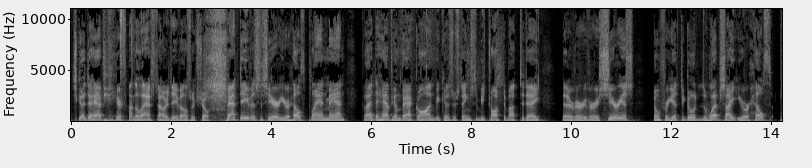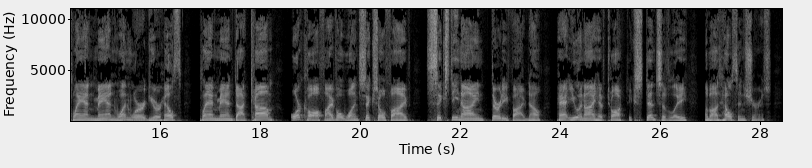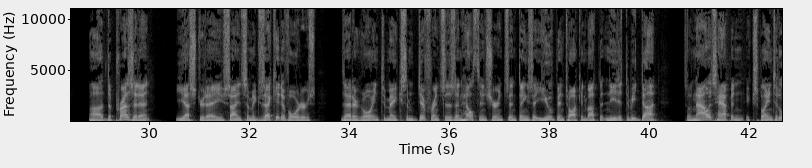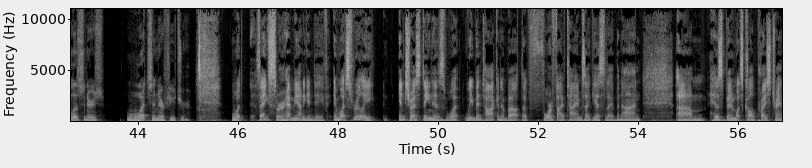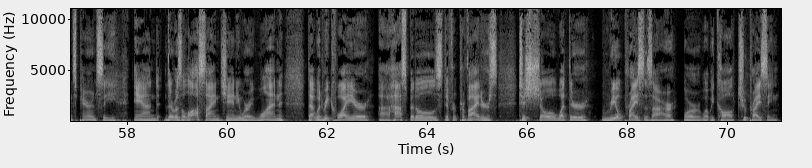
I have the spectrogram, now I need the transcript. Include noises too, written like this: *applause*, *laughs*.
It's good to have you *laughs* here on the last hour, Dave Elswick Show. Pat Davis is here, your health plan man. Glad to have him back on because there's things to be talked about today that are very, very serious. Don't forget to go to the website, Your Health Plan Man, one word, yourhealthplanman.com, or call 501 605 6935. Now, Pat, you and I have talked extensively about health insurance. Uh, the president yesterday signed some executive orders that are going to make some differences in health insurance and things that you've been talking about that needed to be done. So now it's happened. Explain to the listeners what's in their future. What? Thanks for having me on again, Dave. And what's really interesting is what we've been talking about the four or five times I guess that I've been on um, has been what's called price transparency, and there was a law signed January one that would require uh, hospitals, different providers, to show what their real prices are, or what we call true pricing.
